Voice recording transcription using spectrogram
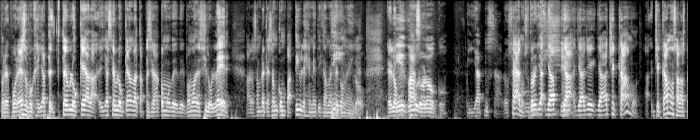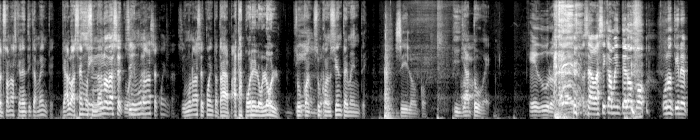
Pero es por eso, porque ella te, te bloquea, la, ella se bloquean la capacidad como de, de, vamos a decir, oler a los hombres que son compatibles genéticamente con bro. Es lo Qué que pasa. duro, loco. Y ya tú sabes. O sea, nosotros ya, ya, ya, ya, ya checamos. Checamos a las personas genéticamente. Ya lo hacemos Sin uno darse cuenta. Sin uno darse cuenta. Sin uno darse cuenta. Hasta, hasta por el olor. subconscientemente. Sí, loco. Y ya Ah. tú ves. Qué duro. O sea, básicamente, loco, uno tiene,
